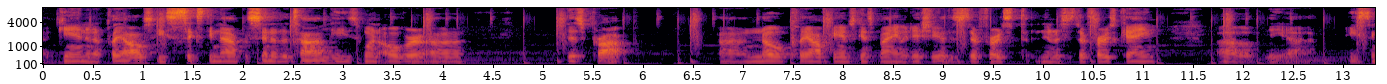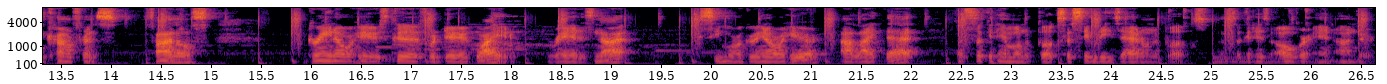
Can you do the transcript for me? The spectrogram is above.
Again, in the playoffs, he's 69% of the time. He's went over uh, this prop. Uh, no playoff games against Miami this year. This is their first, you know, this is their first game of the uh, Eastern Conference Finals. Green over here is good for Derrick White. Red is not. See more green over here. I like that. Let's look at him on the books. Let's see what he's at on the books. Let's look at his over and under.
